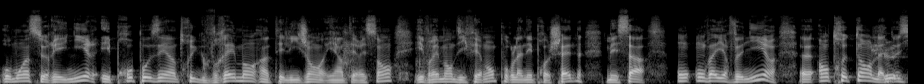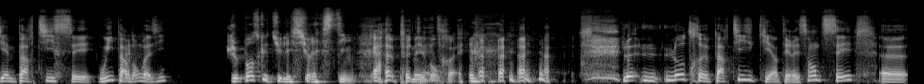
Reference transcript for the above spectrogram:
au moins se réunir et proposer un truc vraiment intelligent et intéressant et vraiment différent pour l'année prochaine. Mais ça, on, va y revenir. Euh, entre-temps, la deuxième partie, c'est... Oui, pardon, vas-y. Je pense que tu les surestimes. Ah, peut-être, L'autre partie qui est intéressante, c'est euh,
